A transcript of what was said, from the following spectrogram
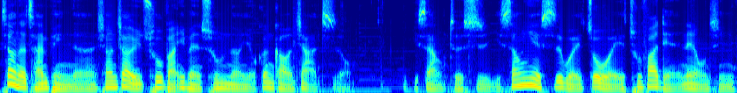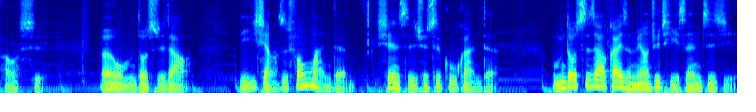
这样的产品呢，相较于出版一本书呢，有更高的价值哦。以上则是以商业思维作为出发点的内容经营方式，而我们都知道，理想是丰满的，现实却是骨感的。我们都知道该怎么样去提升自己，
